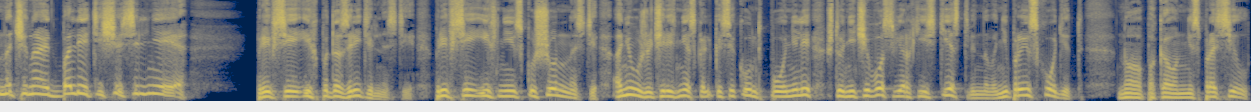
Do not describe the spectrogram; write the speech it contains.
Начинает болеть еще сильнее. При всей их подозрительности, при всей их неискушенности, они уже через несколько секунд поняли, что ничего сверхъестественного не происходит. Но пока он не спросил,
